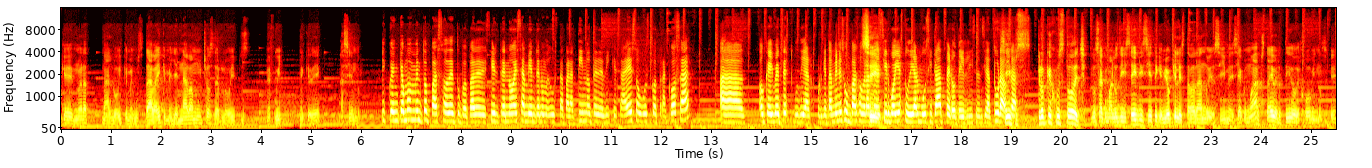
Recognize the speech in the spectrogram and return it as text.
que no era malo y que me gustaba y que me llenaba mucho hacerlo y pues me fui, me quedé haciendo. ¿Y en qué momento pasó de tu papá de decirte, no, ese ambiente no me gusta para ti, no te dediques a eso, busca otra cosa? A, ok, vete a estudiar, porque también es un paso grande Sí. decir, voy a estudiar música, pero de licenciatura. Sí, o sea, pues creo que justo de, o sea, como a los 16, 17 que vio que le estaba dando y así, me decía como, ah, pues está divertido de hobby, no sé qué.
